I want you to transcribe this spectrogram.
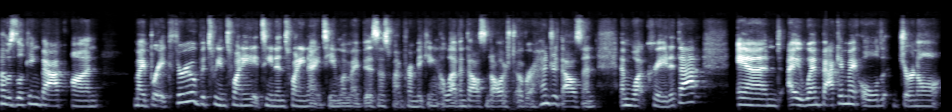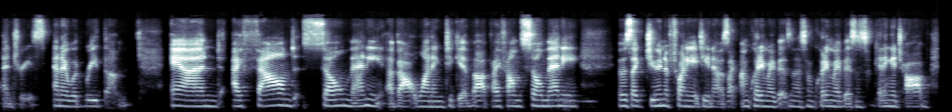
I was looking back on my breakthrough between 2018 and 2019 when my business went from making $11,000 to over 100,000 and what created that. And I went back in my old journal entries and I would read them. And I found so many about wanting to give up. I found so many. Mm-hmm. It was like June of 2018. I was like, I'm quitting my business. I'm quitting my business. I'm getting a job.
